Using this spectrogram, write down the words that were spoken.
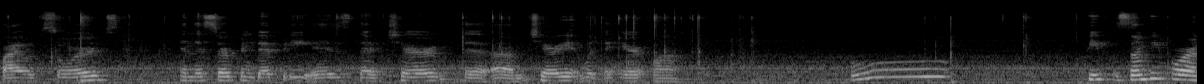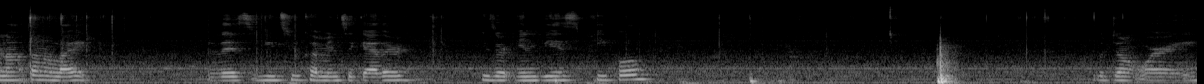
Five of Swords. And the Serendipity is the cherub, the um, chariot with the Hierophant. Ooh. People, some people are not gonna like this. You two coming together. These are envious people. But don't worry.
